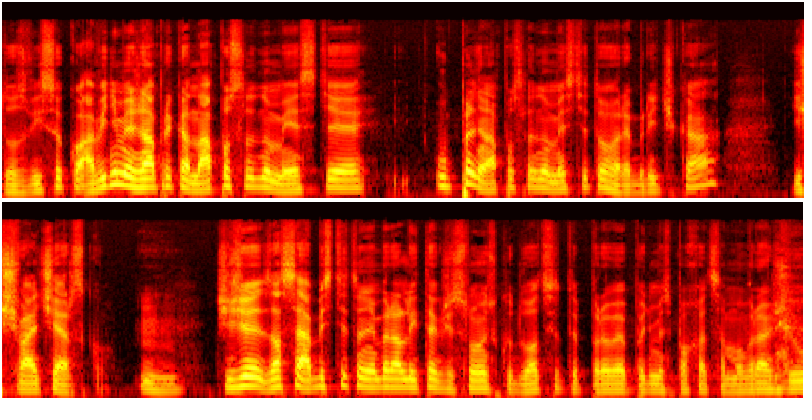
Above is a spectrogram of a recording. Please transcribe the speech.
dosť vysoko. A vidíme, že napríklad na poslednom mieste, úplne na poslednom mieste toho rebríčka je Švajčiarsko. Mm-hmm. Čiže zase, aby ste to nebrali tak, že Slovensku 21. poďme spáchať samovraždu,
